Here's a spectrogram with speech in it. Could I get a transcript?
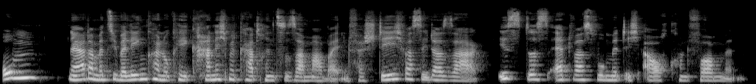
um ja, damit sie überlegen können, okay, kann ich mit Katrin zusammenarbeiten? Verstehe ich, was sie da sagt? Ist es etwas, womit ich auch konform bin?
